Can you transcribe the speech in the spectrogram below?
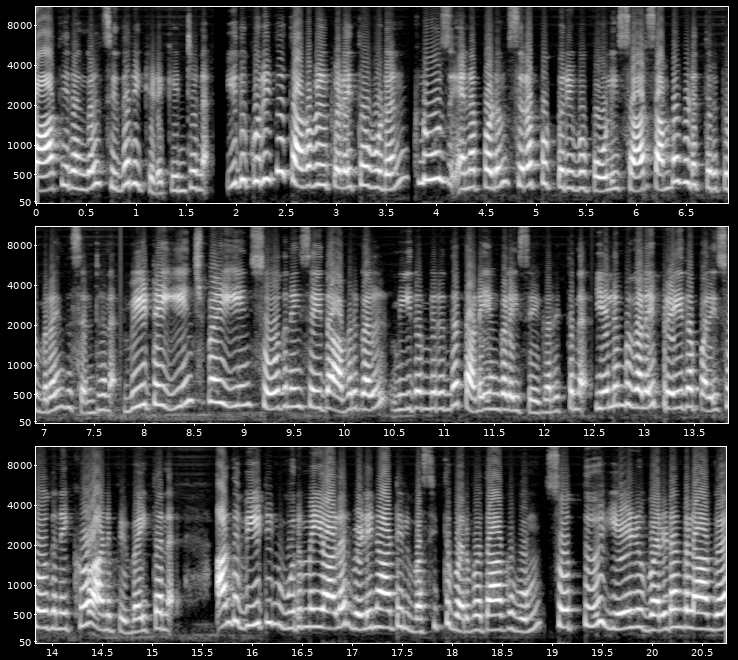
பாத்திரங்கள் சிதறி கிடக்கின்றன. இது குறித்து தகவல் கிடைத்தவுடன் க்ளூஸ் எனப்படும் சிறப்பு பிரிவு போலீசார் சம்பவ இடத்திற்கு விரைந்து சென்றனர். வீட்டை இன்ச் பை இன்ச் சோதனை செய்த அவர்கள் மீதமிருந்த தடயங்களை சேகரித்தனர். எலும்புகளை பிரேத பரிசோதனைக்கு அனுப்பி வைத்தனர். அந்த வீட்டின் உரிமையாளர் வெளிநாட்டில் வசித்து வருவதாகவும் சொத்து ஏழு வருடங்களாக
